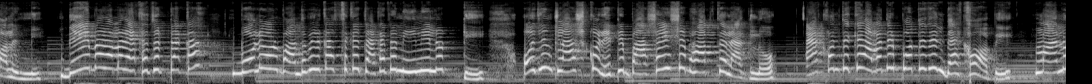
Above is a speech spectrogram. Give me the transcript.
বলেননি। দে এবার আমার এক হাজার টাকা। বলে ওর বান্ধবীর কাছ থেকে টাকাটা নিয়ে নিল টি। ওই দিন ক্লাস করে তে বাসায় এসে ভাবতে লাগল। এখন থেকে আমাদের প্রতিদিন দেখা হবে। মানে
